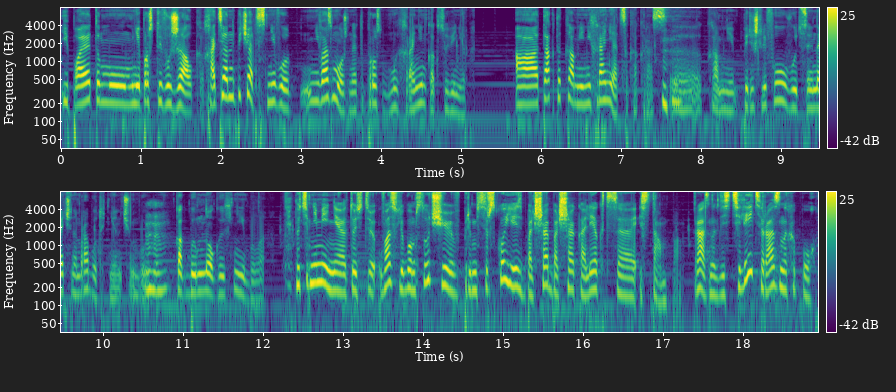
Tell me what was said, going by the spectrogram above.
и поэтому поэтому мне просто его жалко. Хотя напечатать с него невозможно, это просто мы храним как сувенир. А так-то камни не хранятся как раз. Uh-huh. Камни перешлифовываются, иначе нам работать не на чем будет. Uh-huh. Как бы много их ни было. Но тем не менее, то есть у вас в любом случае в примастерской есть большая-большая коллекция эстампа. Разных десятилетий, разных эпох.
